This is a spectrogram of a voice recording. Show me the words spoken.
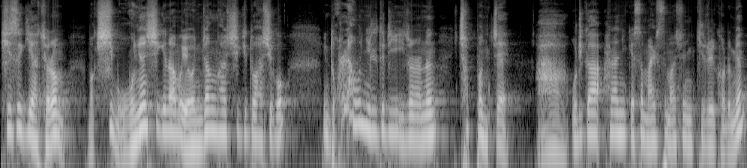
히스기야처럼 막 15년씩이나 뭐 연장하시기도 하시고 놀라운 일들이 일어나는 첫 번째 아 우리가 하나님께서 말씀하신 길을 걸으면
